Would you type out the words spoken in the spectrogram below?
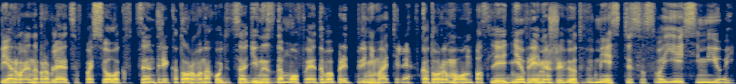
Первая направляется в поселок, в центре которого находится один из домов этого предпринимателя, в котором он последнее время живет вместе со своей семьей.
